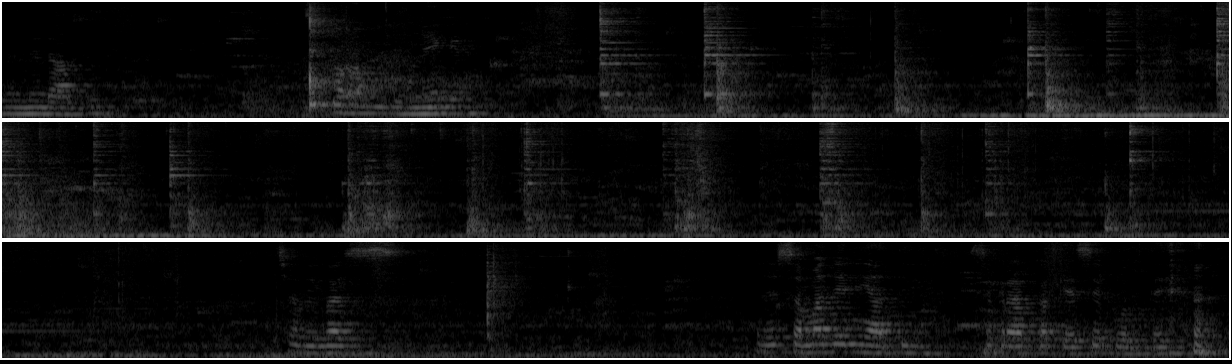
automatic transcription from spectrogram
हमने डाल दी। हम भूनेंगे। अच्छा बस। मुझे समझ ही नहीं आती, सकरात का कैसे बोलते हैं।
